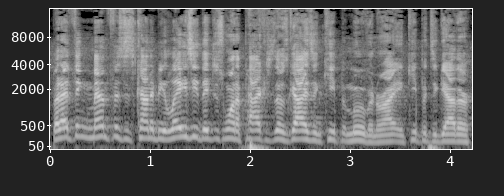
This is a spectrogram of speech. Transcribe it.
But I think Memphis is kind of be lazy. They just want to package those guys and keep it moving, right? And keep it together.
